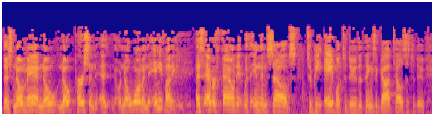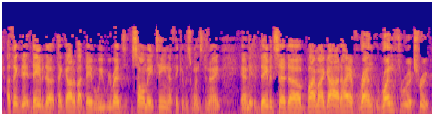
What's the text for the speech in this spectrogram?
There's no man, no, no person, uh, no woman, anybody has ever found it within themselves to be able to do the things that God tells us to do. I think David, uh, thank God about David. We, we read Psalm 18, I think it was Wednesday night, and David said, uh, By my God, I have run, run through a troop.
